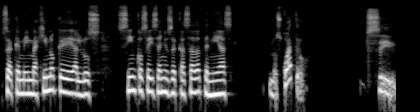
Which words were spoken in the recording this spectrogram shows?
O sea, que me imagino que a los cinco o seis años de casada tenías los cuatro. Sí,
